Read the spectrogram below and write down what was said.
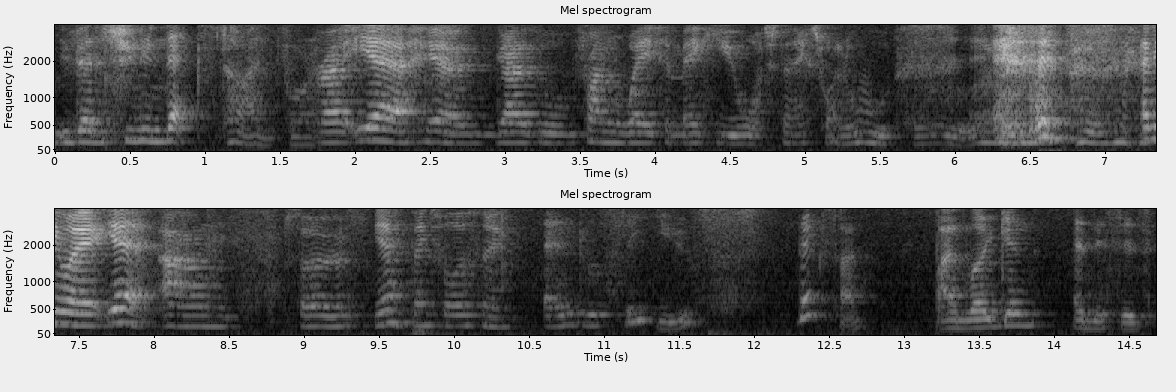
you better tune in next time for it. Right? Yeah. Yeah. Guys we'll find a way to make you watch the next one. Ooh. Ooh. anyway, yeah. Um. So yeah. Thanks for listening. and we'll see you next time. I'm Logan, and this is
